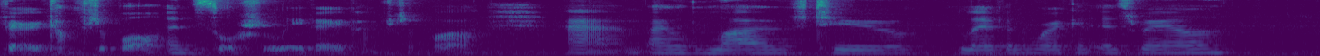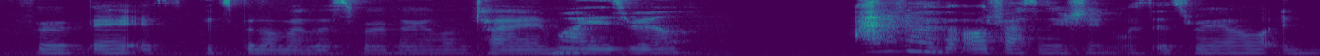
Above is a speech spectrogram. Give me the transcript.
very comfortable and socially very comfortable. Um, I would love to live and work in Israel for a bit. It's, it's been on my list for a very long time. Why Israel? I don't know, I have an odd fascination with Israel and,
